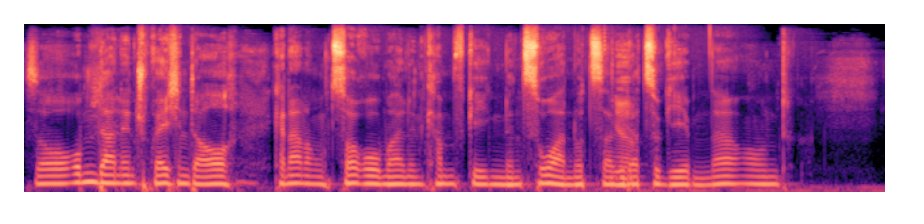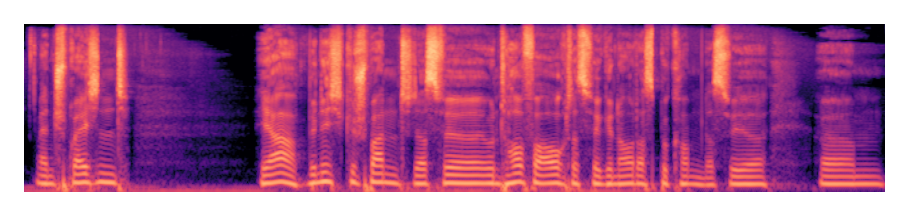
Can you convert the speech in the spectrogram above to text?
So, um dann entsprechend auch, keine Ahnung, Zorro mal einen Kampf gegen den Zoan-Nutzer Ja. wieder zu geben. Ne? Und entsprechend, ja, bin ich gespannt, dass wir und hoffe auch, dass wir genau das bekommen, dass wir ähm,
